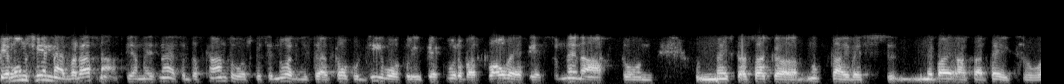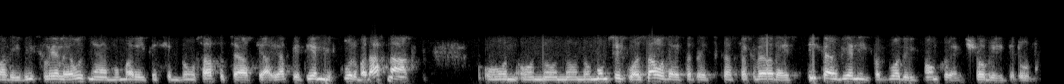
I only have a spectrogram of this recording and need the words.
pie mums vienmēr var atnākt, ja mēs neesam tas kantors, kas ir noreģistrēts kaut kur dzīvoklī, pie kura var klauvēties un nenākt. Un, un mēs, kā saka, nu, kā jau es nevairāk kā teicu, arī visi lielie uzņēmumi, arī, kas ir mūsu asociācijā, ja pie tiem ir, kur var atnākt. Un, un, un, un, un mums ir ko zaudēt, tāpēc, kā saka, vēlreiz tikai un vienīgi par godīgu konkurenci šobrīd ir runa.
